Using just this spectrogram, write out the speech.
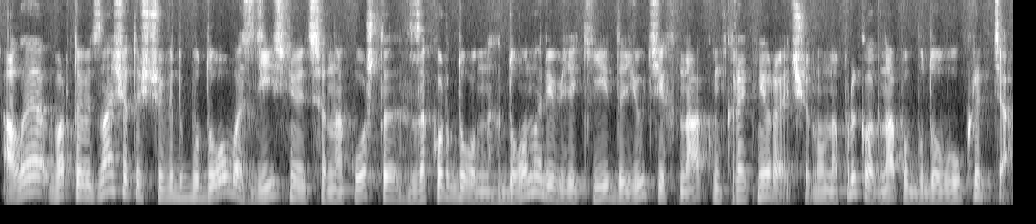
Але варто відзначити, що відбудова здійснюється на кошти закордонних донорів, які дають їх на конкретні речі, ну, наприклад, на побудову укриття.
